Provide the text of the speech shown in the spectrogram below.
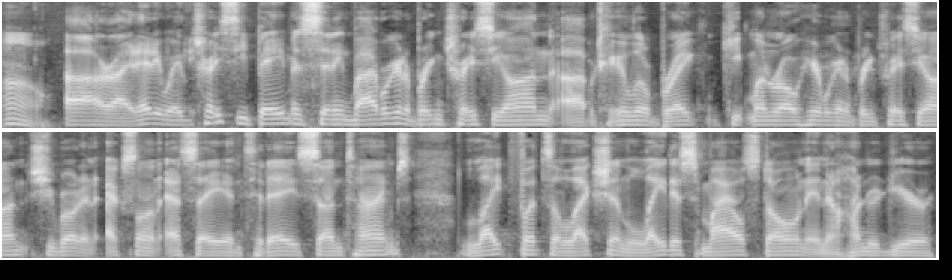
Oh. All right. Anyway, Tracy Baim is sitting by. We're going to bring Tracy on. Uh, we'll take a little break. Keep Monroe here. We're going to bring Tracy on. She wrote an excellent essay in today's Sun Times Lightfoot's election, latest milestone in a 100 year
